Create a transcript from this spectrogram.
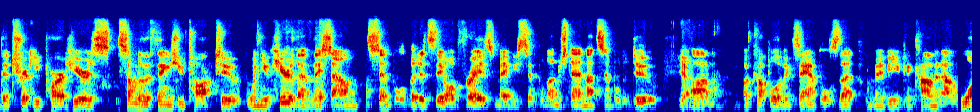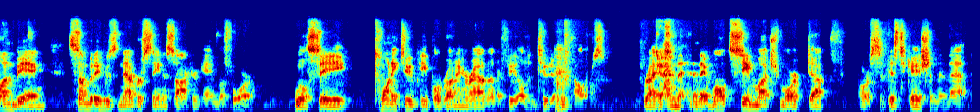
The tricky part here is some of the things you talk to, when you hear them, they sound simple, but it's the old phrase maybe simple to understand, not simple to do. Yeah. Um, a couple of examples that maybe you can comment on. One being somebody who's never seen a soccer game before will see 22 people running around on a field in two different colors right? Yeah. And, and they won't see much more depth or sophistication than that.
